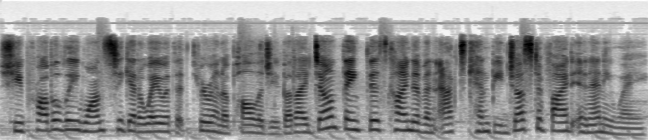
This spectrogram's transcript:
She probably wants to get away with it through an apology, but I don't think this kind of an act can be justified in any way.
